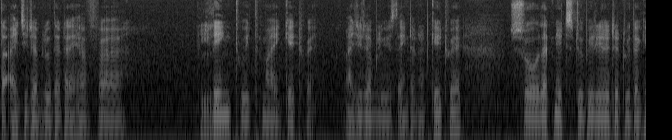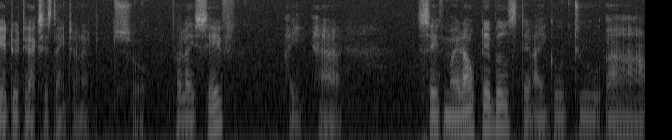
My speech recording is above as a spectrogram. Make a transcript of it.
the IGW that I have uh, linked with my gateway. IGW is the internet gateway so that needs to be related with the gateway to access the internet. So while I save I uh, save my route tables then I go to uh,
